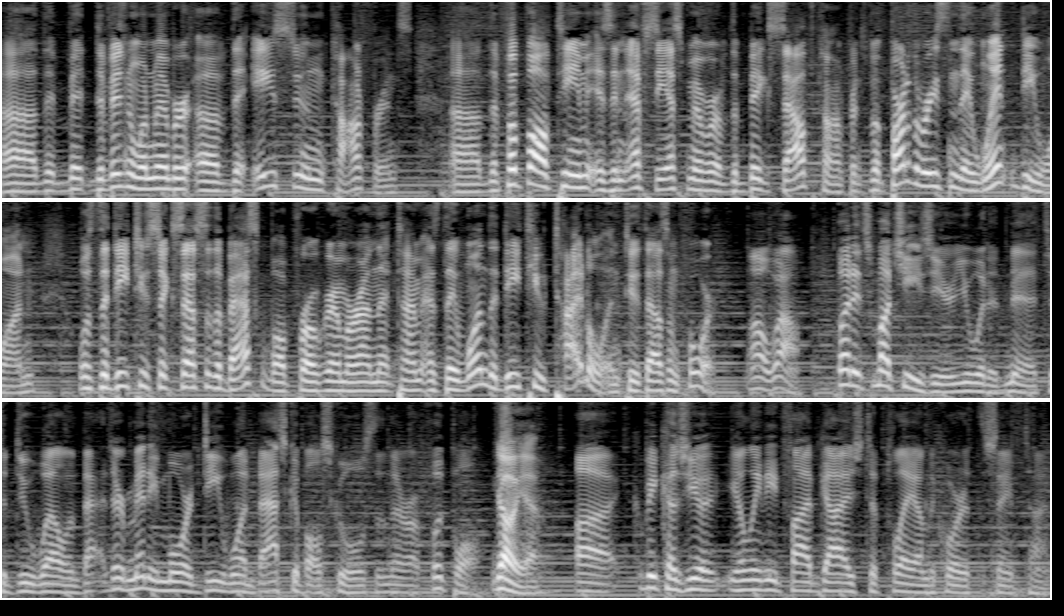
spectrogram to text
Uh, the bi- Division One member of the ASUN Conference. Uh, the football team is an FCS member of the Big South Conference, but part of the reason they went D1 was the D2 success of the basketball program around that time, as they won the D2 title in 2004. Oh wow! But it's much easier, you would admit, to do well in. Ba- there are many more D1 basketball schools than there are football, Oh yeah, uh, because you you only need five guys to play on the court at the same time.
